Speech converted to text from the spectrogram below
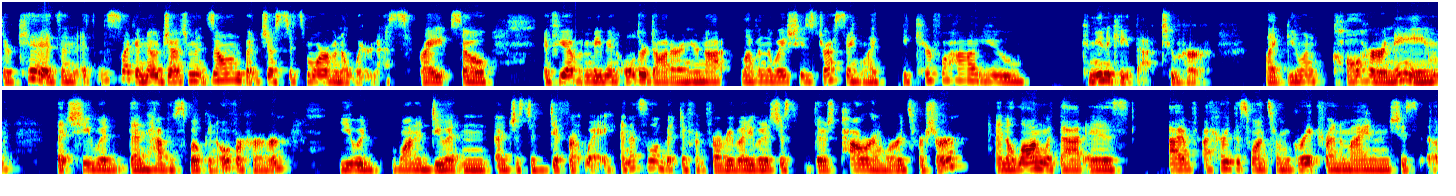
their kids, and this is like a no judgment zone, but just it's more of an awareness, right? So if you have maybe an older daughter and you're not loving the way she's dressing like be careful how you communicate that to her like you don't call her a name that she would then have spoken over her you would want to do it in a, just a different way. And that's a little bit different for everybody but it's just there's power in words for sure. And along with that is i've i heard this once from a great friend of mine and she's uh,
